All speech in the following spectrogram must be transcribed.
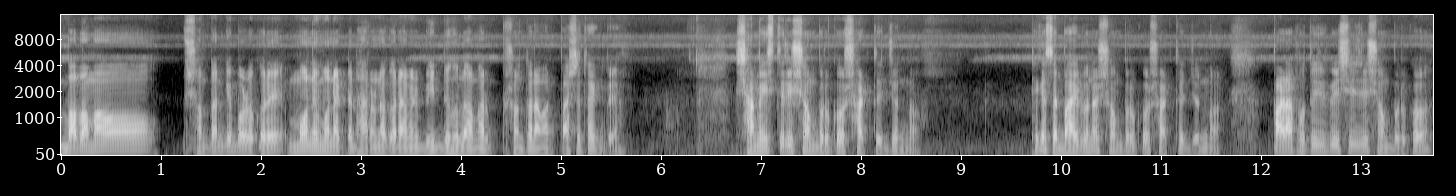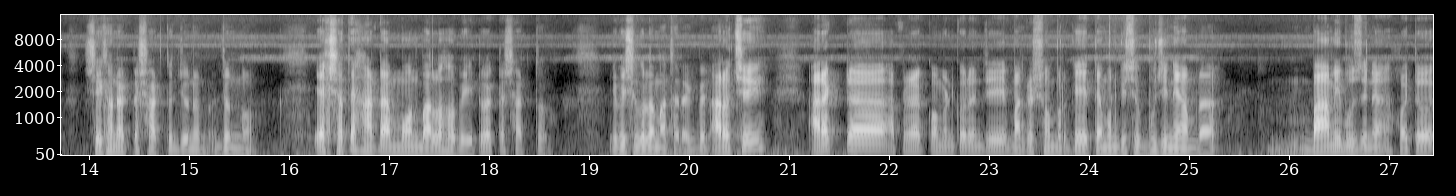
বাবা মাও সন্তানকে বড় করে মনে মনে একটা ধারণা করে আমি বৃদ্ধ হলে আমার সন্তান আমার পাশে থাকবে। স্বামী স্ত্রীর সম্পর্ক স্বার্থের জন্য। ঠিক আছে? ভাই বোনের সম্পর্ক স্বার্থের জন্য। পাড়া প্রতিবেশী যে সম্পর্ক সেখানে একটা স্বার্থের জন্য জন্য। একসাথে হাঁটা মন ভালো হবে, এটাও একটা স্বার্থ। এই বিষয়গুলো মাথায় রাখবেন। আর হচ্ছে আর একটা আপনারা কমেন্ট করেন যে, মার্কেট সম্পর্কে তেমন কিছু বুঝি না আমরা। বা, আমি বুঝি না হয়তো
